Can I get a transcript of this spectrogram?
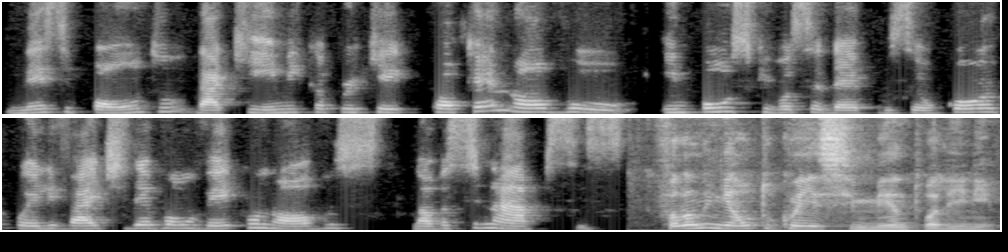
nesse ponto da química, porque qualquer novo impulso que você der para o seu corpo, ele vai te devolver com novos, novas sinapses. Falando em autoconhecimento, Aline,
